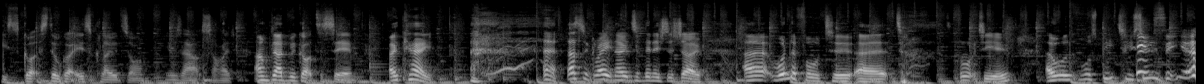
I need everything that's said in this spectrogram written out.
he's got still got his clothes on. He was outside. I'm glad we got to see him. Okay, that's a great note to finish the show. Uh, wonderful to, uh, to talk to you. Uh, we'll, we'll speak to you soon. See ya.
